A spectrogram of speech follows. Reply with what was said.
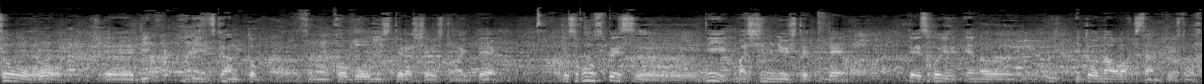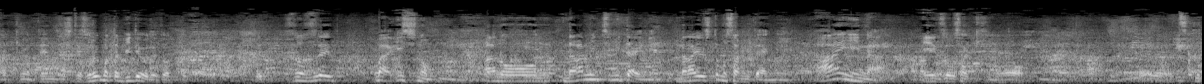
荘を、えー、美美術館とその工房にしてらっしゃる人がいてでそこのスペースに、まあ、侵入してってでそこにあの伊藤直明さんという人の作品を展示してそれをまたビデオで撮ってでそれでまあ、一種のあの奈良道みたいに奈良義朝さんみたいに安易な映像作品を作っ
